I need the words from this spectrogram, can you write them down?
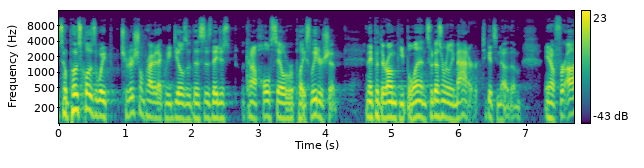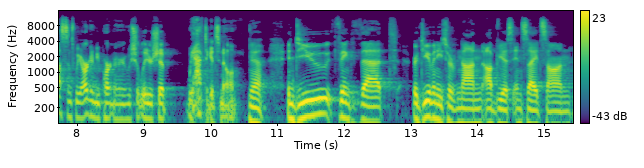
so post close, the way traditional private equity deals with this is they just kind of wholesale replace leadership and they put their own people in. So it doesn't really matter to get to know them. You know, for us, since we are going to be partnering with leadership, we have to get to know them. Yeah. And do you think that, or do you have any sort of non-obvious insights on,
